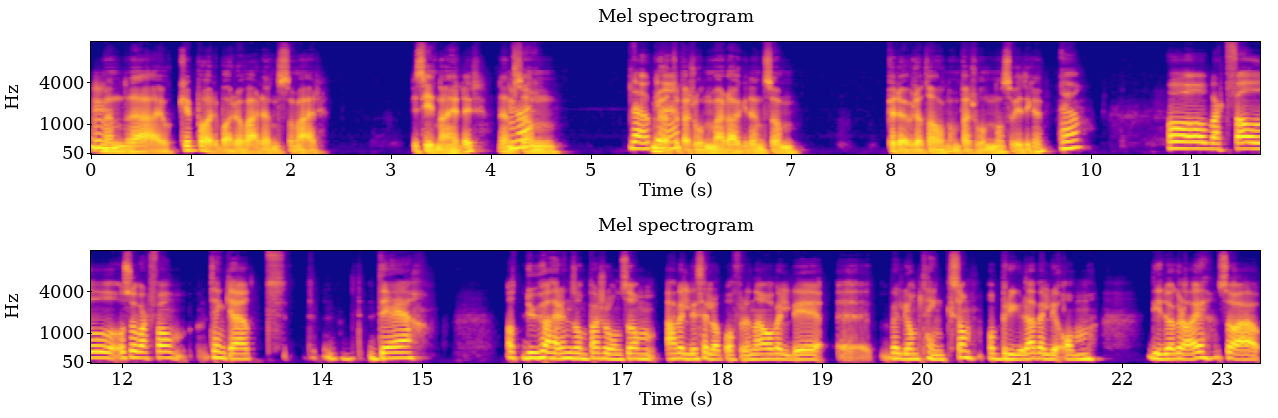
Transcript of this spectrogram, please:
Men det er jo ikke bare bare å være den som er ved siden av heller. Den Nei. som er møter det. personen hver dag, den som prøver å ta hånd om personen osv. Ja. Og i hvert fall, og så i hvert fall tenker jeg at det at du er en sånn person som er veldig selvoppofrende og veldig, eh, veldig omtenksom og bryr deg veldig om de du er glad i, så er,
